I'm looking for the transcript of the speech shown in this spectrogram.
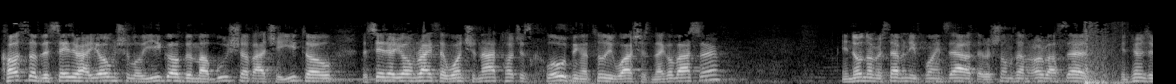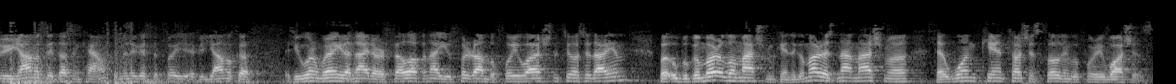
Kosa b'seder hayom shelo yigo b'malbushav achayito. The Seder Hayom writes that one should not touch his clothing until he washes negelvasser. In note number seven, he points out that Rosh Hashanah Auerbach says, in terms of your yarmulke, it doesn't count. The minute gets to put, if your yarmulke, if you weren't wearing it at night or it fell off at night, you put it on before you wash the Tilas Yadayim. But Ubu Gemara lo mashma. The Gemara is not mashma that one can't touch his clothing before he washes.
